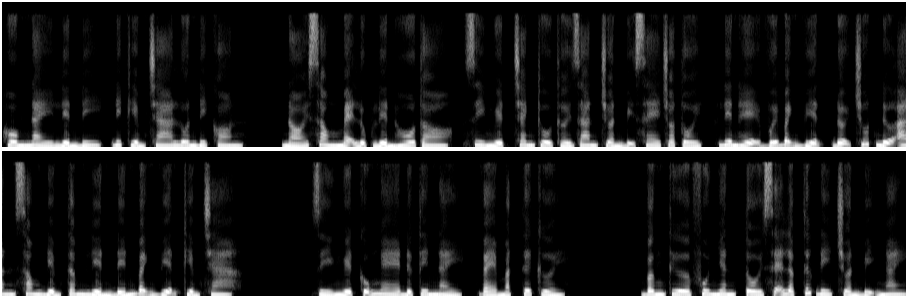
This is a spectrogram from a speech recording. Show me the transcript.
Hôm nay liền đi, đi kiểm tra luôn đi con. Nói xong mẹ Lục liền hô to, dì Nguyệt tranh thủ thời gian chuẩn bị xe cho tôi, liên hệ với bệnh viện, đợi chút nữa ăn xong điểm tâm liền đến bệnh viện kiểm tra. Dì Nguyệt cũng nghe được tin này, vẻ mặt tươi cười. Vâng thưa phu nhân tôi sẽ lập tức đi chuẩn bị ngay.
